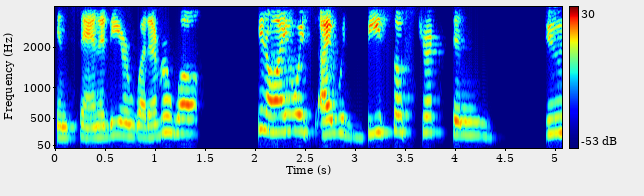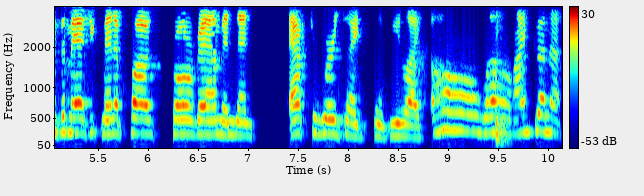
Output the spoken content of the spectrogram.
insanity or whatever. Well, you know, I always, I would be so strict and do the magic menopause program. And then afterwards I'd be like, oh, well, I'm going to,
